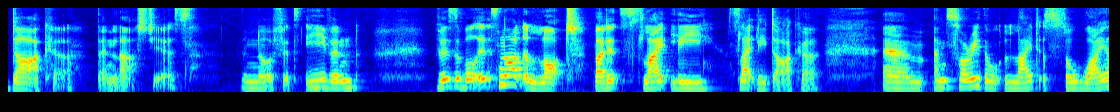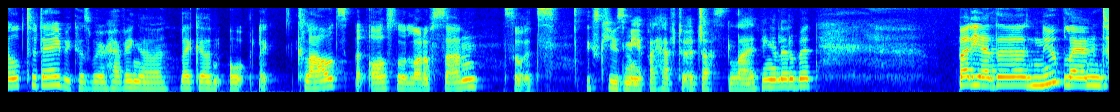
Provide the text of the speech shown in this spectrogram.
darker than last year's. I don't know if it's even visible. It's not a lot, but it's slightly slightly darker. Um, I'm sorry the light is so wild today because we're having a like a oh, like clouds, but also a lot of sun. So it's excuse me if I have to adjust the lighting a little bit. But yeah, the new blend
